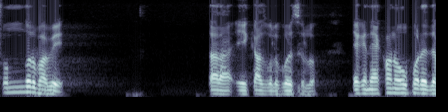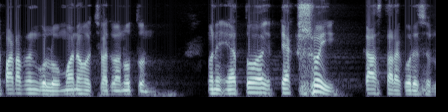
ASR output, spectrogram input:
সুন্দরভাবে তারা এই কাজগুলো করেছিল। দেখেন এখনও উপরে যে পাটাতনগুলো মনে হচ্ছে হয়তো নতুন। মানে এত টেকসই কাজ তারা করেছিল।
